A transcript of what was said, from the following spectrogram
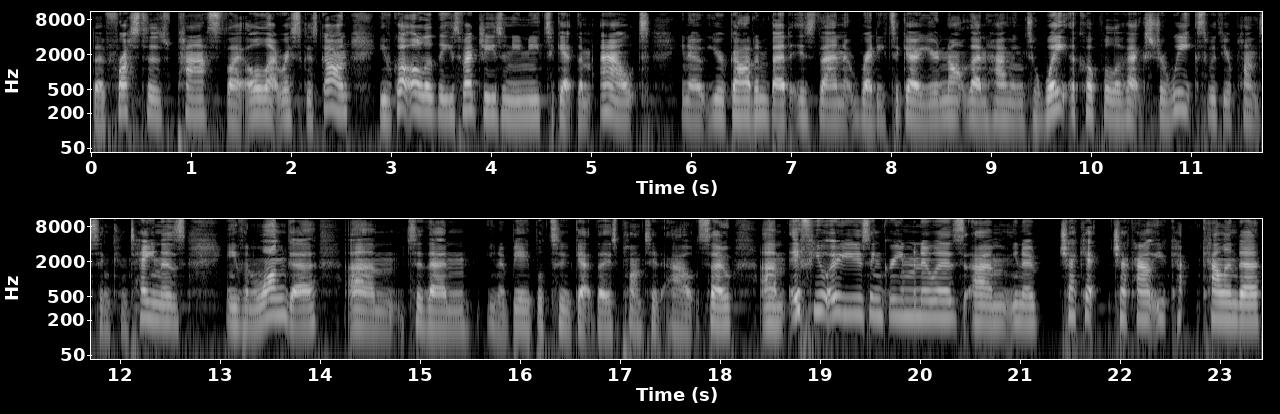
the frost has passed, like all that risk is gone. You've got all of these veggies and you need to get them out. You know, your garden bed is then ready to go. You're not then having to wait a couple of extra weeks with your plants in containers, even longer, um, to then, you know, be able to get those planted out. So, um, if you are using green manures, um, you know, check it check out your calendar.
